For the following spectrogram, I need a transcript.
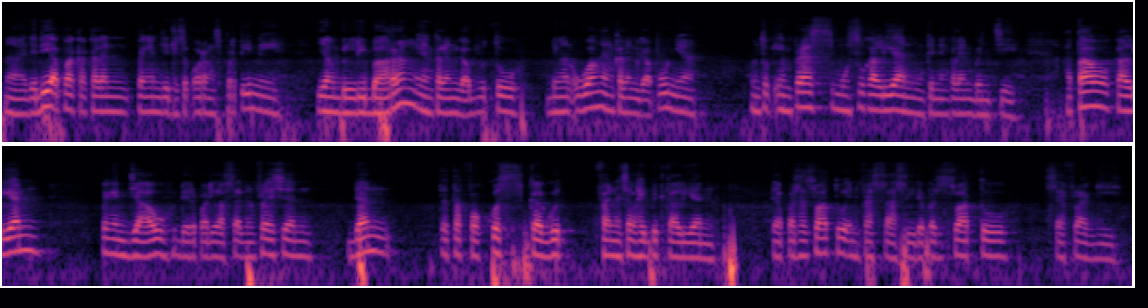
Nah jadi apakah kalian pengen jadi seorang seperti ini? Yang beli barang yang kalian gak butuh dengan uang yang kalian gak punya untuk impress musuh kalian mungkin yang kalian benci. Atau kalian pengen jauh daripada lifestyle inflation dan tetap fokus ke good financial habit kalian. Dapat sesuatu investasi. Dapat sesuatu save lagi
